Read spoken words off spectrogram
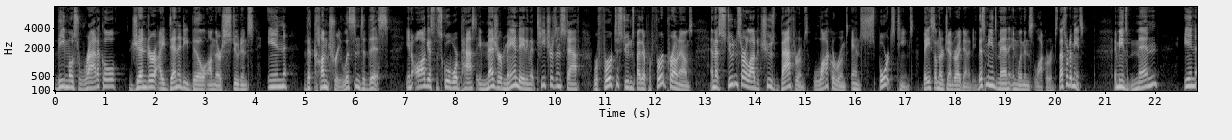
the most radical gender identity bill on their students in the country. Listen to this. In August, the school board passed a measure mandating that teachers and staff refer to students by their preferred pronouns and that students are allowed to choose bathrooms, locker rooms, and sports teams based on their gender identity. This means men in women's locker rooms. That's what it means. It means men in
